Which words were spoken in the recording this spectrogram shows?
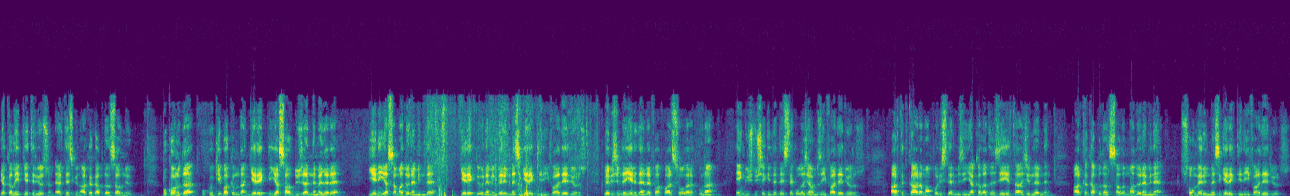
Yakalayıp getiriyorsun. Ertesi gün arka kapıdan salınıyor. Bu konuda hukuki bakımdan gerekli yasal düzenlemelere yeni yasama döneminde gerekli önemin verilmesi gerektiğini ifade ediyoruz. Ve bizim de yeniden Refah Partisi olarak buna en güçlü şekilde destek olacağımızı ifade ediyoruz. Artık kahraman polislerimizin yakaladığı zehir tacirlerinin arka kapıdan salınma dönemine son verilmesi gerektiğini ifade ediyoruz.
